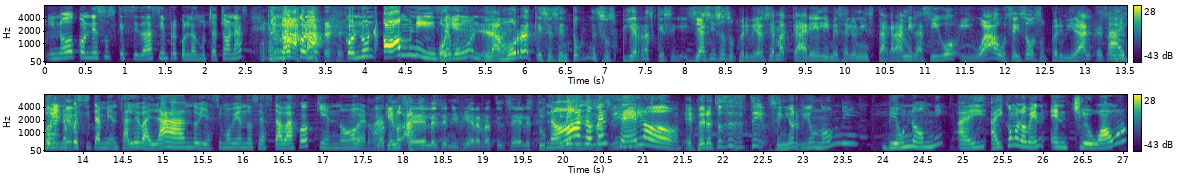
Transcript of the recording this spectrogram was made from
y no con esos que se da siempre con las muchachonas, sino con, con un ovni, Oye, según. la morra que se sentó en sus piernas, que se- ya se hizo super viral, se llama Karel y me salió en Instagram y la sigo y wow, se hizo super viral. Esa- Ay, bueno, que- pues si también sale bailando y así moviéndose hasta abajo, ¿quién no, No verdad? ¿Qué te no? Ah, enceles, Jennifer, no te enceles. Tú, tú No, vives no me así. Eh, pero entonces este señor vio un ovni. Vio un ovni, ahí, ahí como lo ven, en Chihuahua,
